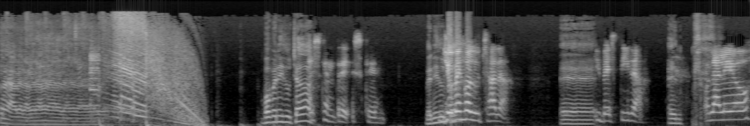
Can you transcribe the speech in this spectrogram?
Ver, a ver, a ver, a ver, a ver. ¿Vos venís duchada? Es que entre, es que ¿Venís yo vengo duchada Eh, y vestida. Hola, Leo.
